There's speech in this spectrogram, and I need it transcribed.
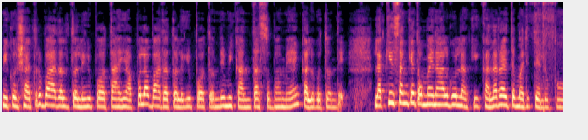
మీకు శత్రు బాధలు తొలగిపోతాయి అప్పుల బాధ తొలగిపోతుంది మీకు అంత శుభమే కలుగుతుంది. లక్కీ సంఖ్య తొంభై నాలుగు లక్కీ కలర్ అయితే మరి తెలుపు.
